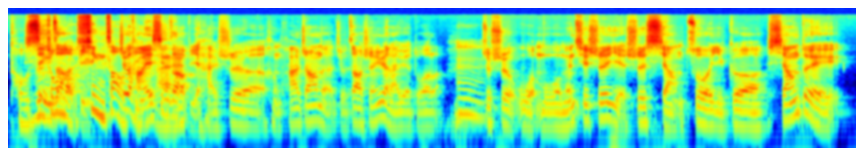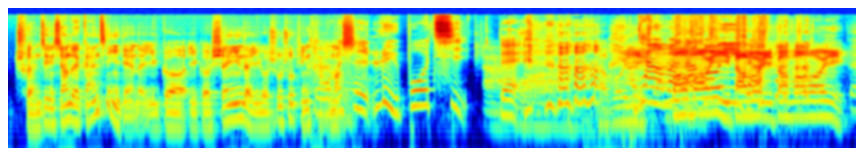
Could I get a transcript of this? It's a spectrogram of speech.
投资中的性噪，这个行业性噪比还是很夸张的，就噪声越来越多了，嗯，就是我我们其实也是想做一个相对纯净、相对干净一点的一个一个声音的一个输出平台嘛。我们是滤波器，对，你看了吗？当帮一，当帮一，当帮一。对，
